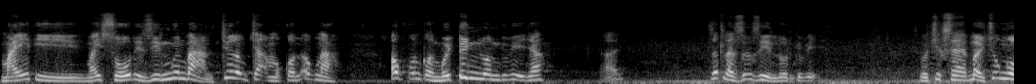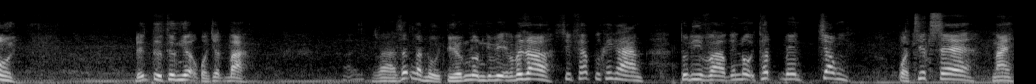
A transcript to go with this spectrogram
Máy thì, máy số thì zin nguyên bản, chưa động chạm một con ốc nào. Ốc vẫn còn mới tinh luôn, quý vị nhá. Đấy. rất là giữ gìn luôn, quý vị. Một chiếc xe 7 chỗ ngồi, đến từ thương hiệu của Nhật Bản và rất là nổi tiếng luôn quý vị. Và bây giờ xin phép quý khách hàng tôi đi vào cái nội thất bên trong của chiếc xe này.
